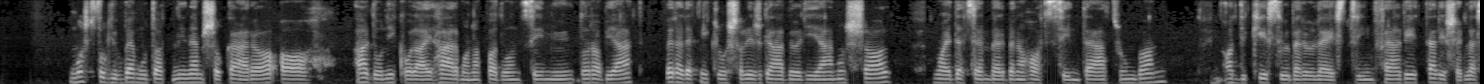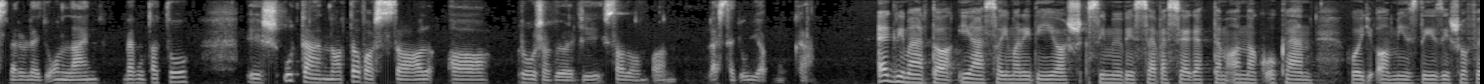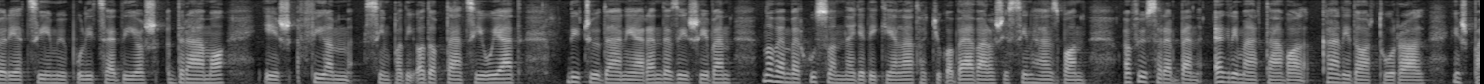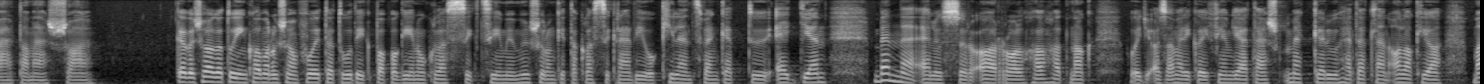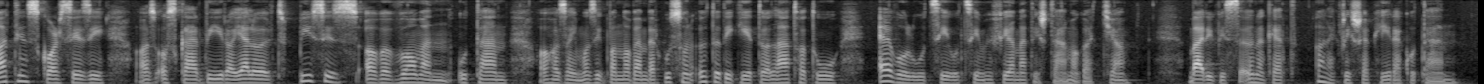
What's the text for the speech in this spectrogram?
Most fogjuk bemutatni nem sokára a Áldó Nikolaj Hárman a padon című darabját, Benedek Miklóssal és Gábölgyi Jánossal, majd decemberben a Hat Szín Teátrumban. Addig készül belőle egy stream felvétel, és egy lesz belőle egy online bemutató, és utána tavasszal a Rózsavölgyi szalomban lesz egy újabb munkám. Egri Márta Jászai Mari díjas színművésszel beszélgettem annak okán, hogy a Miss Daisy sofőrje című Pulitzer díjas dráma és film színpadi adaptációját Dicső Dániel rendezésében november 24-én láthatjuk a Belvárosi Színházban, a főszerepben Egri Mártával, Kálid Artúrral és Pál Tamással. Kedves hallgatóink, hamarosan folytatódik Papagéno Klasszik című műsorunk itt a Klasszik Rádió 92.1-en. Benne először arról hallhatnak, hogy az amerikai filmgyártás megkerülhetetlen alakja Martin Scorsese az Oscar díjra jelölt Pieces of a Woman után a hazai mozikban november 25-től látható Evolúció című filmet is támogatja. Várjuk vissza Önöket a legfrissebb hírek után.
